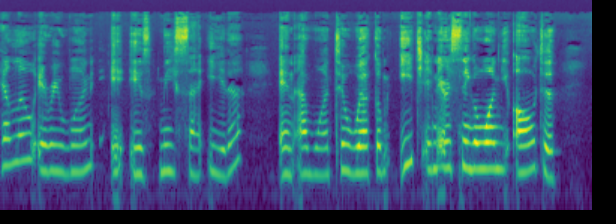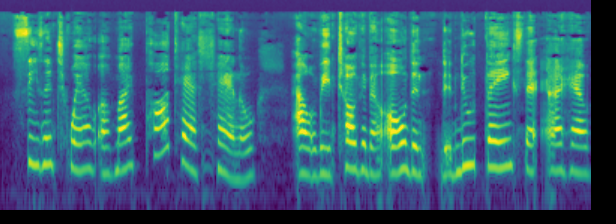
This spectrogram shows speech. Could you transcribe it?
Hello, everyone. It is me, Saida, and I want to welcome each and every single one of you all to season 12 of my podcast channel. I will be talking about all the, the new things that I have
